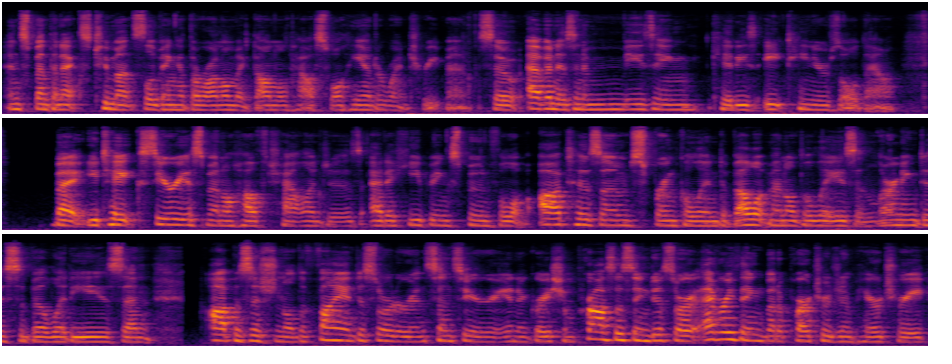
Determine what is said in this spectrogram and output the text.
and spent the next two months living at the Ronald McDonald House while he underwent treatment. So Evan is an amazing kid. He's 18 years old now. But you take serious mental health challenges, add a heaping spoonful of autism, sprinkle in developmental delays and learning disabilities, and oppositional defiant disorder and sensory integration processing disorder, everything but a partridge in pear tree.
